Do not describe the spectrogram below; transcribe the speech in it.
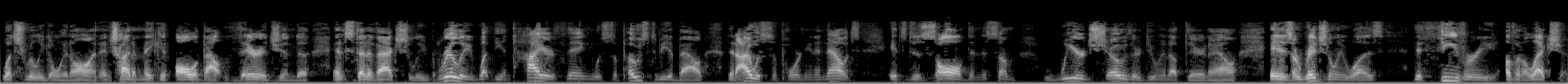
what's really going on and try to make it all about their agenda instead of actually really what the entire thing was supposed to be about that I was supporting. And now it's it's dissolved into some weird show they're doing up there now is originally was the thievery of an election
